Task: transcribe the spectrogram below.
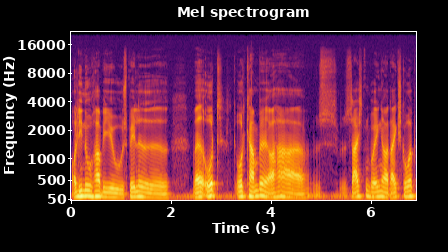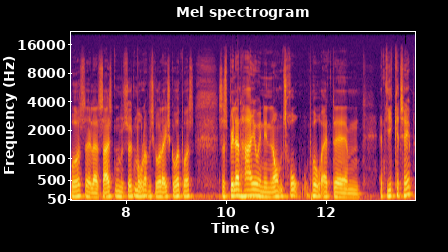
Og lige nu har vi jo spillet hvad, 8, 8 kampe og har 16 point, og der er ikke scoret på os, eller 16, 17 mål, vi scoret, der er ikke scoret på os. Så spilleren har jo en enorm tro på, at, øh, at de ikke kan tabe.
